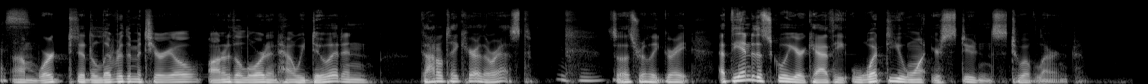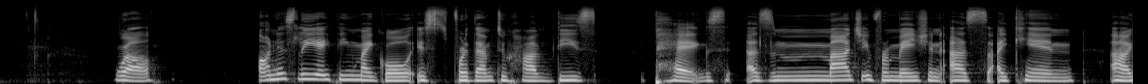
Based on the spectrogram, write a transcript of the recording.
Yes. Um, we're to deliver the material, honor the Lord, and how we do it, and God will take care of the rest. So that's really great. At the end of the school year, Cathy, what do you want your students to have learned? Well, honestly, I think my goal is for them to have these pegs, as much information as I can uh,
